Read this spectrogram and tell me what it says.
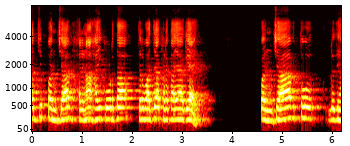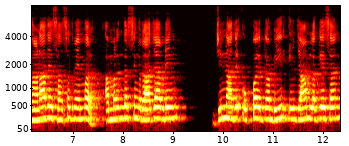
ਅੱਜ ਪੰਜਾਬ ਹਰਿਆਣਾ ਹਾਈ ਕੋਰਟ ਦਾ ਦਰਵਾਜ਼ਾ ਖੜਕਾਇਆ ਗਿਆ ਹੈ। ਪੰਜਾਬ ਤੋਂ ਲੁਧਿਆਣਾ ਦੇ ਸੰਸਦ ਮੈਂਬਰ ਅਮਰਿੰਦਰ ਸਿੰਘ ਰਾਜਾ ਵੜਿੰਗ, ਜਿਨ੍ਹਾਂ ਦੇ ਉੱਪਰ ਗੰਭੀਰ ਇਲਜ਼ਾਮ ਲੱਗੇ ਸਨ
